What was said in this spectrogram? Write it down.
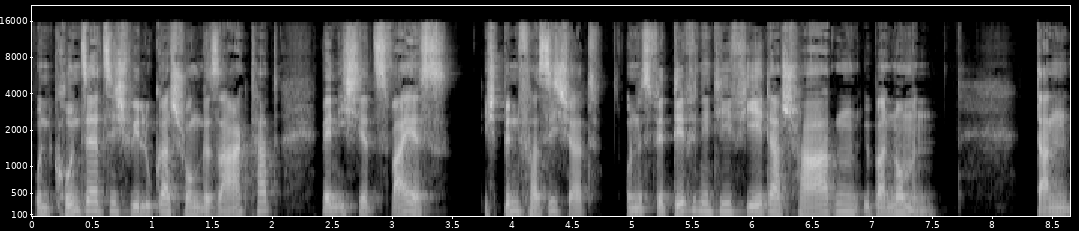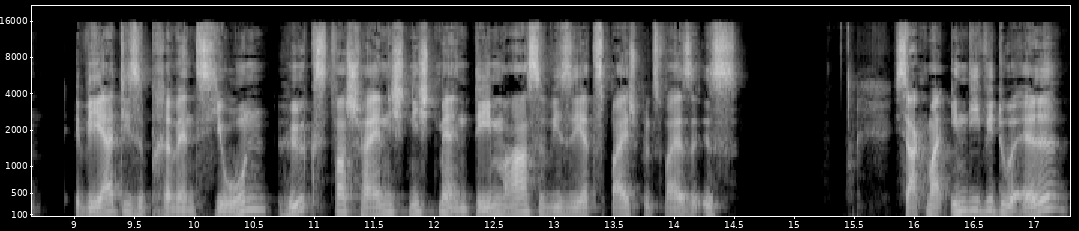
Und grundsätzlich, wie Lukas schon gesagt hat, wenn ich jetzt weiß, ich bin versichert und es wird definitiv jeder Schaden übernommen, dann wäre diese Prävention höchstwahrscheinlich nicht mehr in dem Maße, wie sie jetzt beispielsweise ist. Ich sag mal, individuell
